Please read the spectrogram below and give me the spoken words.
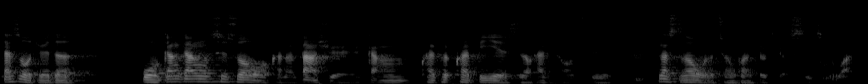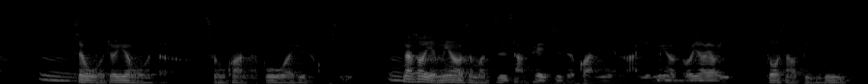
但是我觉得，我刚刚是说我可能大学刚快退快毕业的时候开始投资，那时候我的存款就只有十几万，嗯，所以我就用我的存款的部位去投资，那时候也没有什么资产配置的观念啦，也没有说要用一。多少比例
